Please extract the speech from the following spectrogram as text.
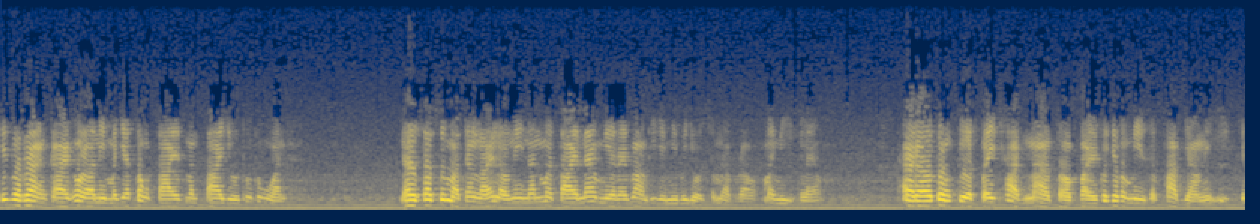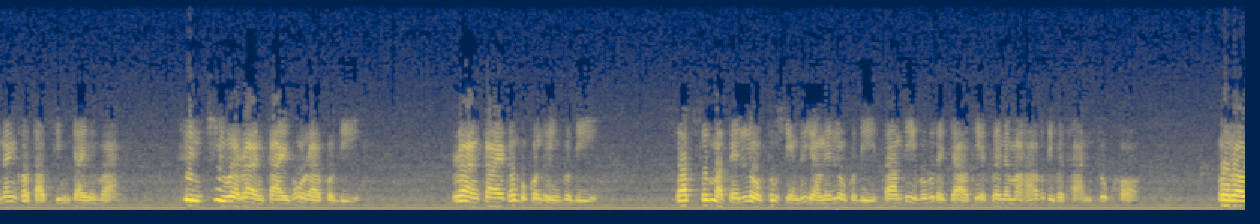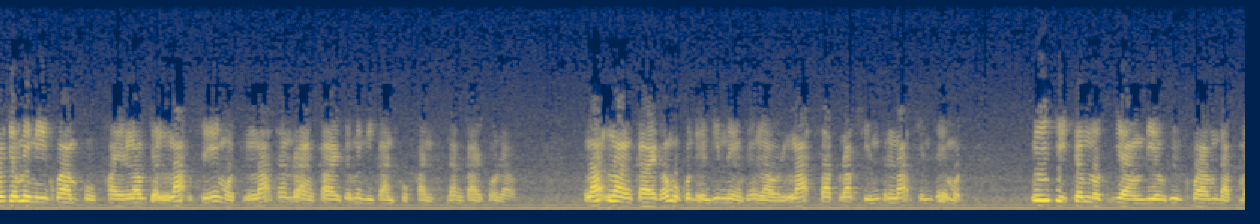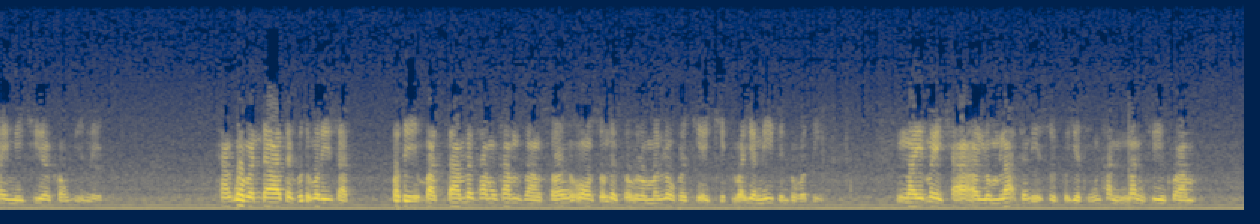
คิดว่าร่างกายของเรานี่มันจะต้องตายมันตายอยู่ทุกๆวัน แล้วทรัพย์สมบัติทั้งหลายเหล่านี้นั้นเมื่อตายแล้วมีอะไรบ้างที่จะมีประโยชน์สำหรับเราไม่มีอีกแล้ว ถ้าเราต้องเกิดไปชาติหน้าต่อไปก็จะต้องมีสภาพอย่างนี้อีกฉะนั้นเขาตัดสินใจไว้ว่าขึ้นชื่อว่าร่างกายของเราก็ดี ร่างกายของบุคคลอื่นก็ดีทรัพย์สมบัติในโลกทุกสิ่งทุกอย่างในโลกก็ดี ตามที่พระพุทธเจ้าเทศไว้ในมหาปฏิปทานทุกข้อ เราจะไม่มีความผูกพันเราจะละเสียหมดละทั้งร่างกายก็ไม่มีการผูกพันร่างกายของเรา ละร่างกายของบุคคลอื่นที่เนื่องถึงเราละทรัพย์รักสินละสินให้หมด มีจิตกำหนดอย่างเดียวคือความดับไม่มีเชื่อของกิเลสหากว่าบรรดาแต่พุทธบริษัทปฏิบัติตามพระธรรมคำสั่งสอนขององค์สมเด็จพระบรมโลกเชษคิดว่าอย่างนี้เป็นปกติ ในไม่ช้าอารมณ์ละถึงที่สุดก็จะถึงท่านนั่นคือความ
